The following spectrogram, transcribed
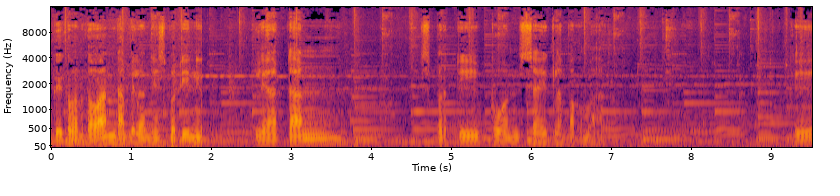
Oke kawan-kawan tampilannya seperti ini. Kelihatan seperti bonsai kelapa kembar. Oke.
